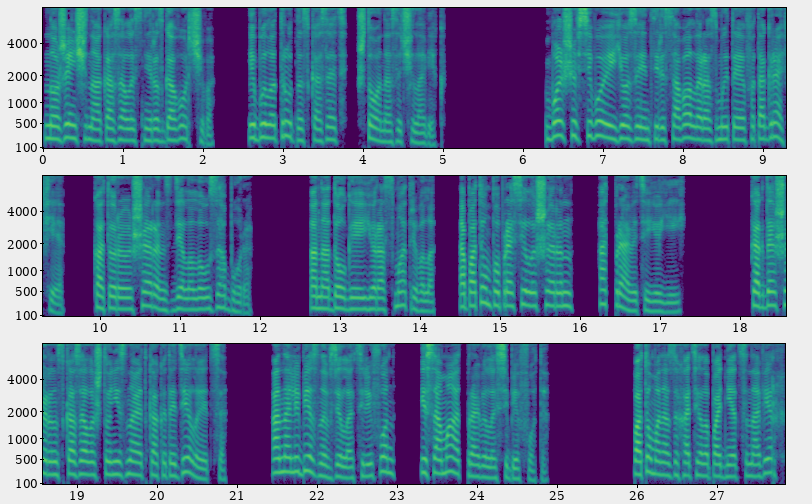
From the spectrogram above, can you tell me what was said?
Но женщина оказалась неразговорчива, и было трудно сказать, что она за человек. Больше всего ее заинтересовала размытая фотография, которую Шерон сделала у забора. Она долго ее рассматривала, а потом попросила Шерон отправить ее ей. Когда Шерон сказала, что не знает, как это делается, она любезно взяла телефон и сама отправила себе фото. Потом она захотела подняться наверх,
